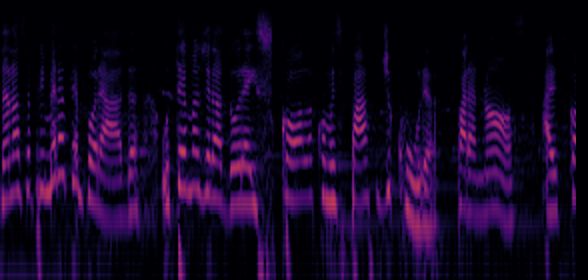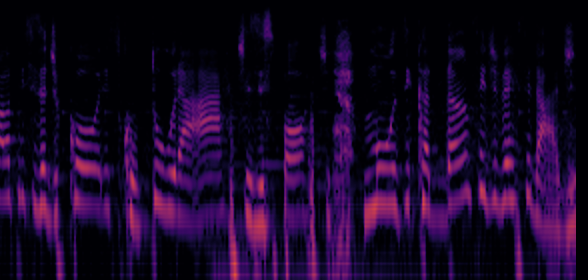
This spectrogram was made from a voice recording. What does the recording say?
Na nossa primeira temporada, o tema gerador é escola como espaço de cura. Para nós, a escola precisa de cores, cultura, artes, esporte, música, dança e diversidade.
